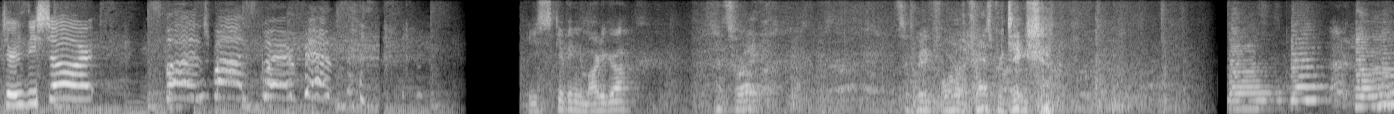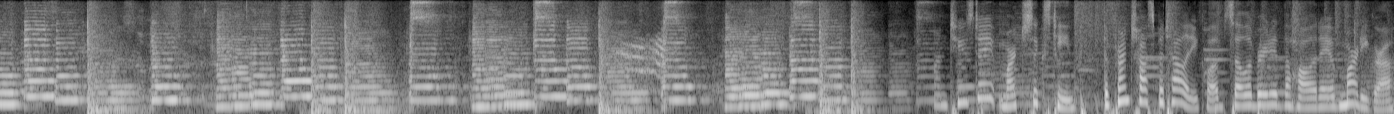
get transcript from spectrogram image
Jersey Shore. SpongeBob SquarePants. Are you skipping the Mardi Gras? That's right. It's a great form of transportation. On Tuesday, March 16th, the French Hospitality Club celebrated the holiday of Mardi Gras,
